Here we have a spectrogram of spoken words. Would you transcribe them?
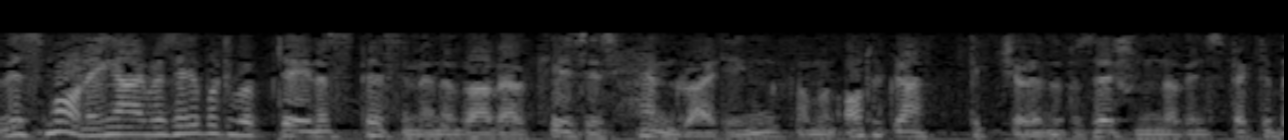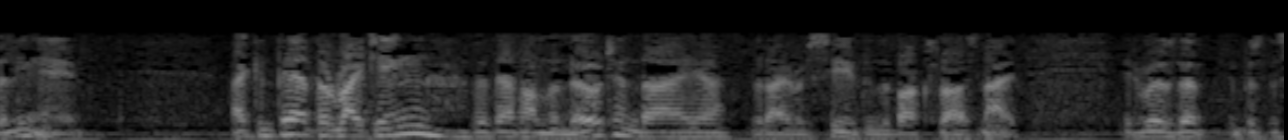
This morning I was able to obtain a specimen of our case's handwriting from an autographed picture in the possession of Inspector Bellini. I compared the writing with that on the note and I, uh, that I received in the box last night. It was, uh, it was the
